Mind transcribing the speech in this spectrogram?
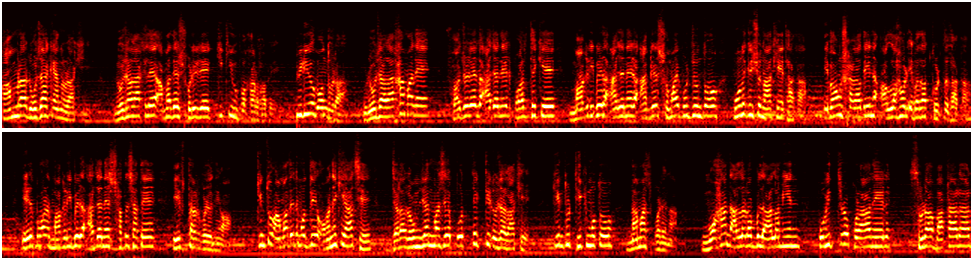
আমরা রোজা কেন রাখি? রোজা রাখলে আমাদের শরীরে কি কি উপকার হবে? প্রিয় বন্ধুরা, রোজা রাখা মানে ফজরের আজানের পর থেকে মাগরিবের আজানের আগের সময় পর্যন্ত কোনো কিছু না খেয়ে থাকা এবং সারাদিন আল্লাহর ইবাদত করতে থাকা। এরপর মাগরিবের আজানের সাথে সাথে ইফতার করে নেওয়া। কিন্তু আমাদের মধ্যে অনেকে আছে যারা রমজান মাসে প্রত্যেকটি রোজা রাখে, কিন্তু ঠিকমতো নামাজ পড়ে না। মহান আল্লাহ রাবুল আলমিন পবিত্র কোরআনের সুরা বাকারার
